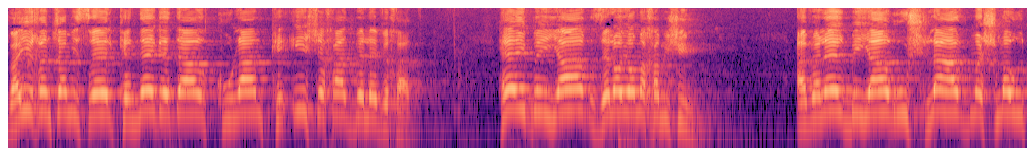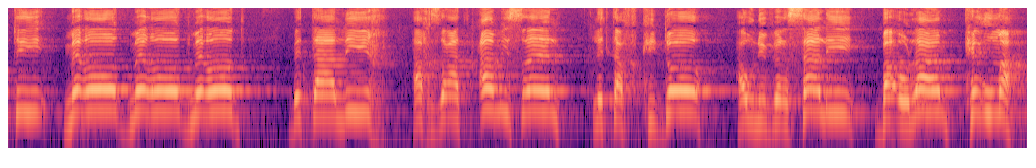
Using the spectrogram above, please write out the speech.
ויחן שם ישראל כנגד הר כולם כאיש אחד בלב אחד. ה' באייר זה לא יום החמישים, אבל ה' באייר הוא שלב משמעותי מאוד מאוד מאוד בתהליך החזרת עם ישראל לתפקידו האוניברסלי בעולם כאומה.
